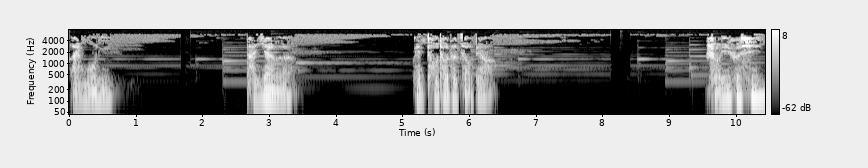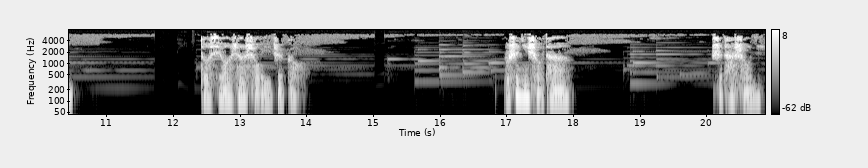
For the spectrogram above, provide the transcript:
来摸你；他厌了，便偷偷的走掉。守一颗心，多希望像守一只狗。不是你守它，是它守你。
